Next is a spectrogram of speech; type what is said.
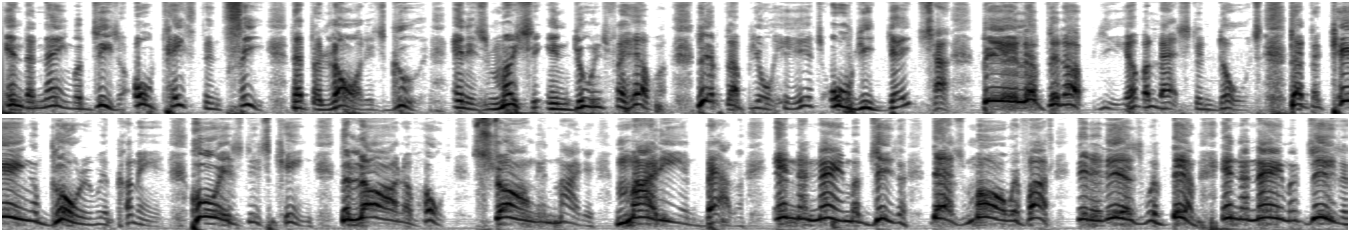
in the name of Jesus. Oh, taste and see that the Lord is good and his mercy endures forever. Lift up your heads, O ye gates. Be lifted up, ye everlasting doors, that the King of glory will come in. Who is this King? The Lord of hosts, strong and mighty, mighty in battle. In the name of Jesus, there's more with us than it is with them. In the name of Jesus,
